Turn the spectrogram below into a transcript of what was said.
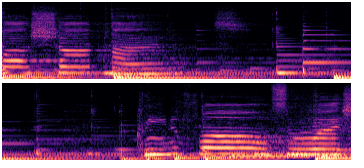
wash our minds, clean up walls and wash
